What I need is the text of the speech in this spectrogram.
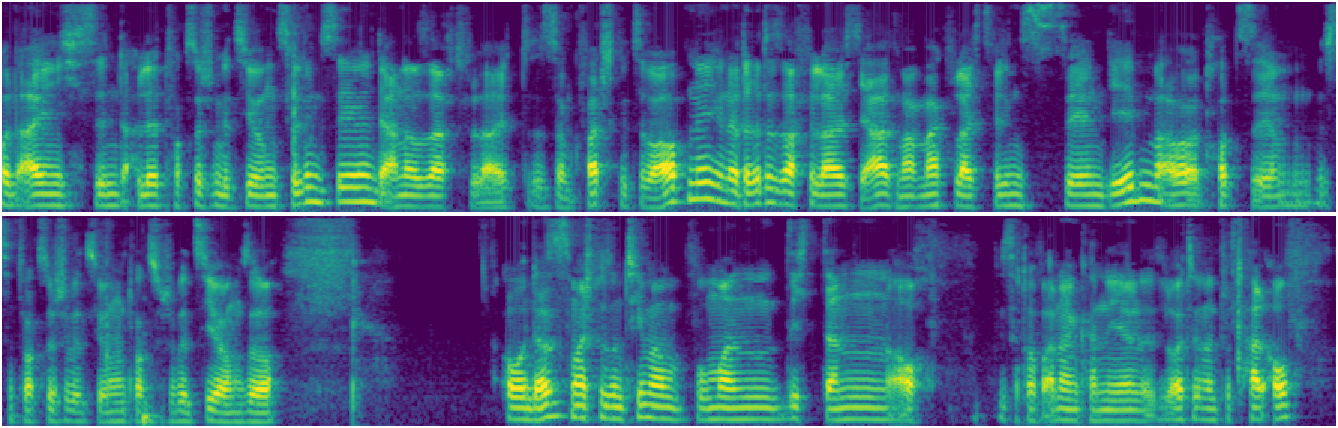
und eigentlich sind alle toxischen Beziehungen Zwillingsseelen. Der andere sagt vielleicht, das ist so ein Quatsch, gibt's überhaupt nicht. Und der dritte sagt vielleicht, ja, es mag, mag vielleicht Zwillingsseelen geben, aber trotzdem ist eine toxische Beziehung eine toxische Beziehung so. Und das ist zum Beispiel so ein Thema, wo man sich dann auch, wie gesagt, auf anderen Kanälen, die Leute dann total auf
